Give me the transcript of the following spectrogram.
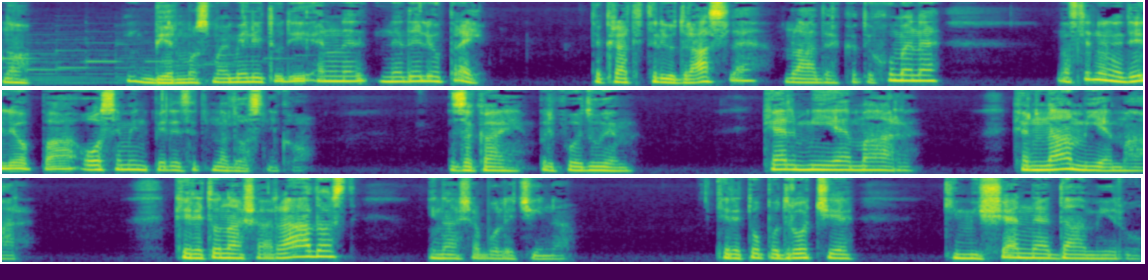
No, Birmo smo imeli tudi eno nedeljo prej. Takrat tri odrasle, mlade katehumene, naslednjo nedeljo pa 58 mladostnikov. Zakaj pripovedujem? Ker mi je mar, ker nam je mar, ker je to naša radost in naša bolečina, ker je to področje, ki mi še ne da miru.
